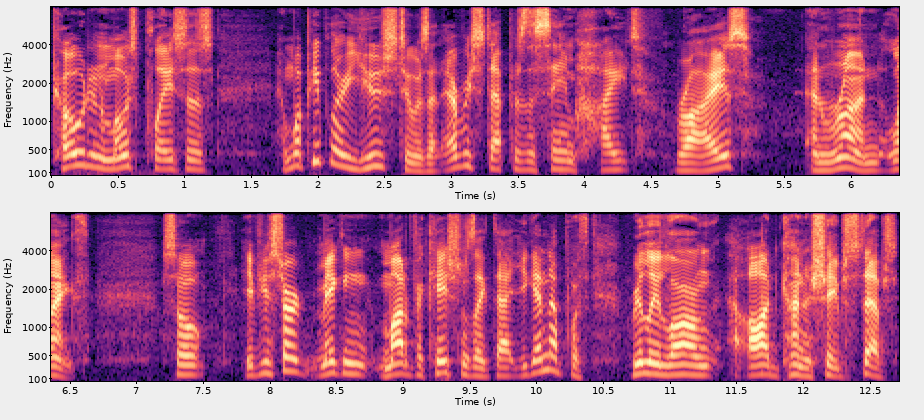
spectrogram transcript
code in most places, and what people are used to is that every step is the same height, rise, and run length. So if you start making modifications like that, you end up with really long, odd kind of shaped steps.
